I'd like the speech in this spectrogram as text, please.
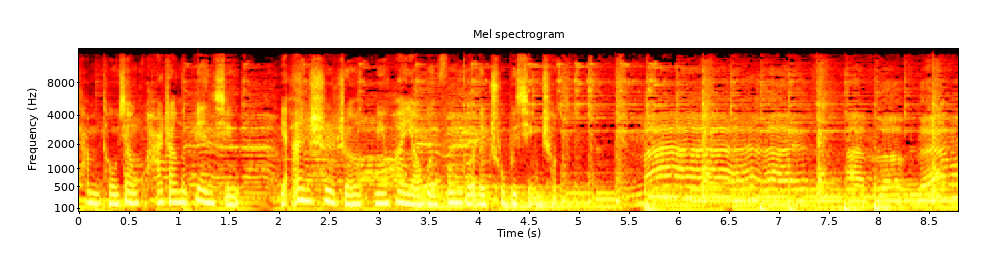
他们头像夸张的变形，也暗示着迷幻摇滚风格的初步形成。In my life, I've loved them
